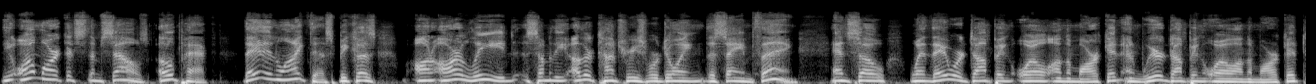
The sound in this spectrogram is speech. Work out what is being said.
the oil markets themselves, OPEC, they didn't like this because on our lead, some of the other countries were doing the same thing. And so when they were dumping oil on the market and we're dumping oil on the market,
